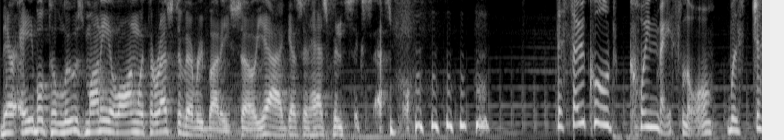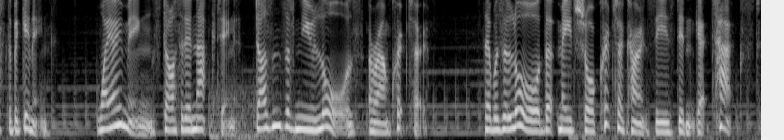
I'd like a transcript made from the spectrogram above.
they're able to lose money along with the rest of everybody. So yeah, I guess it has been successful. the so-called Coinbase law was just the beginning. Wyoming started enacting dozens of new laws around crypto there was a law that made sure cryptocurrencies didn't get taxed.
